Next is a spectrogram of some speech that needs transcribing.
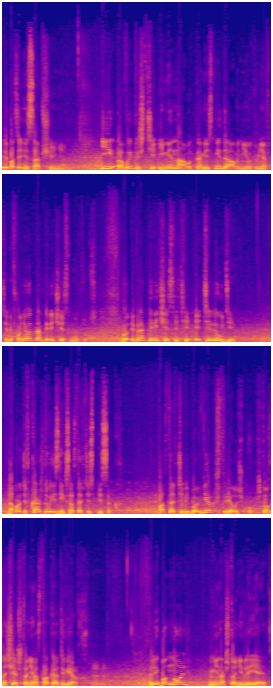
Или последние сообщения. И э, выпишите имена. Вот прям есть недавние вот у меня в телефоне. Вот прям перечислены тут. Вот, и прям перечислите эти люди. Напротив каждого из них составьте список. Поставьте либо вверх стрелочку, что означает, что они вас толкают вверх. Либо ноль, ни на что не влияет.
